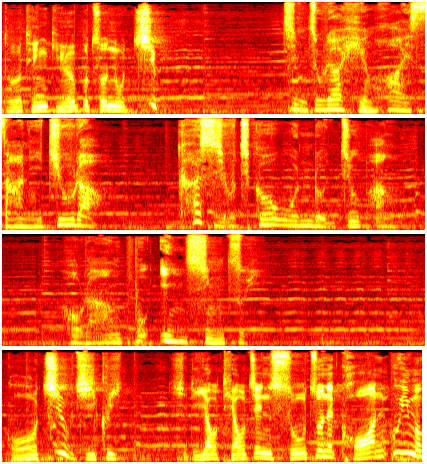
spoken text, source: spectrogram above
得天桥不准有酒。浸住了杏花的三年酒老，确实有一个温润酒香，互人不饮生醉。古酒之贵，是你要挑战师尊的权威吗？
